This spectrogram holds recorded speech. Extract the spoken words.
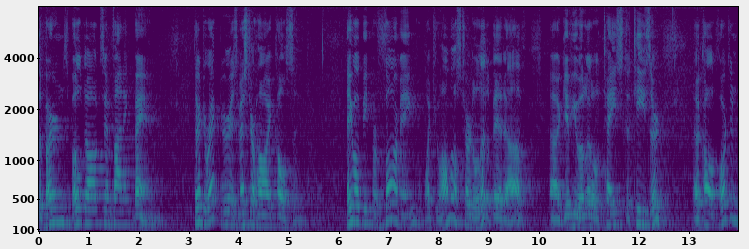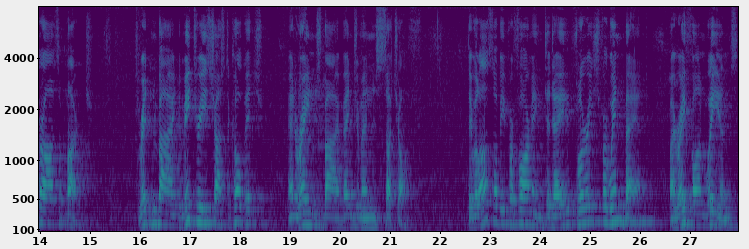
the Burns Bulldog Symphonic Band. Their director is Mr. Hoy Colson. They will be performing what you almost heard a little bit of, uh, give you a little taste, a teaser, uh, called Fortinbras March. It's written by Dmitri Shostakovich and arranged by Benjamin Suchoff. They will also be performing today Flourish for Wind Band by Ralph Vaughan Williams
